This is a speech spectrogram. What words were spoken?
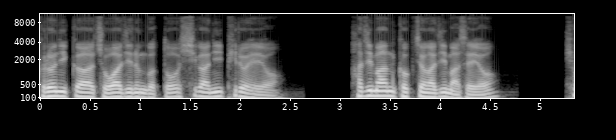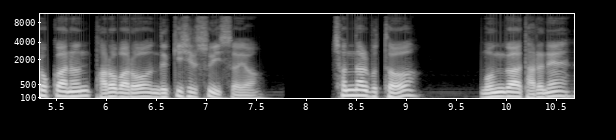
그러니까 좋아지는 것도 시간이 필요해요. 하지만 걱정하지 마세요. 효과는 바로바로 느끼실 수 있어요. 첫날부터 뭔가 다르네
